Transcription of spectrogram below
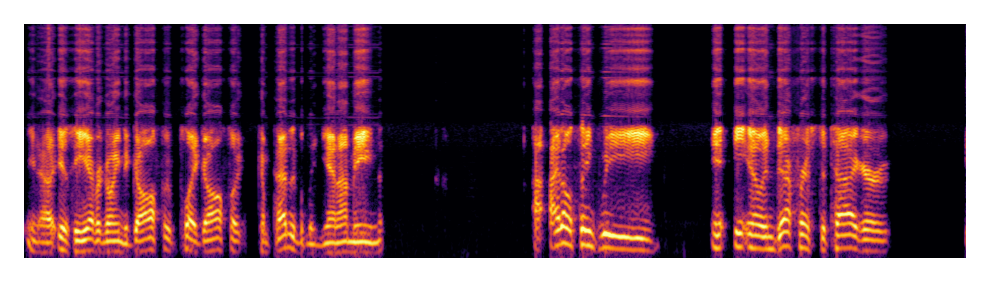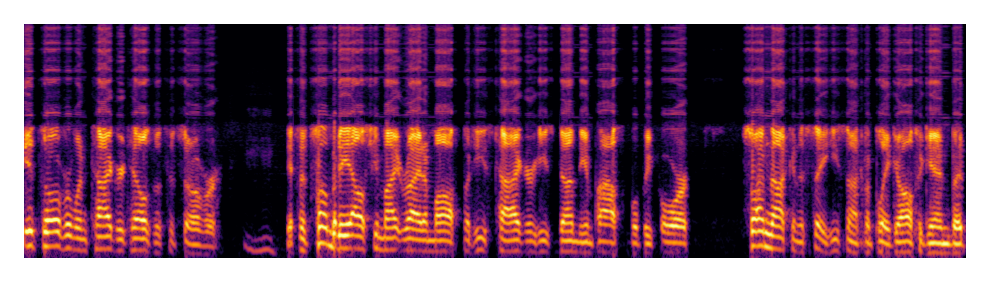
you know, is he ever going to golf or play golf competitively again? I mean, I, I don't think we, you know, in deference to Tiger, it's over when Tiger tells us it's over. If it's somebody else, you might write him off, but he's Tiger. He's done the impossible before. So I'm not going to say he's not going to play golf again, but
